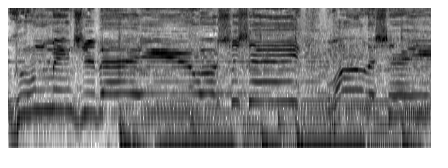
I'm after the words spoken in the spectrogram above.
无名之辈，我是谁？忘了谁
